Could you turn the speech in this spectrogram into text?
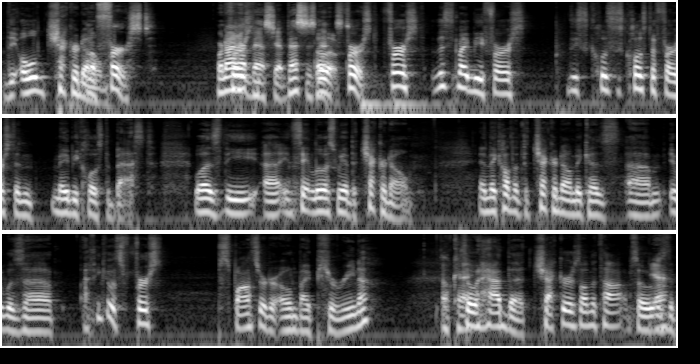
the old checker dome. No, first. We're not First- at best yet. Best is Oh, no, next. first, first. This might be first. This close, is close to first and maybe close to best. Was the uh, in St. Louis we had the Checker Dome, and they called it the Checker Dome because um, it was uh, I think it was first sponsored or owned by Purina. okay. So it had the checkers on the top. So it Yeah. was the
